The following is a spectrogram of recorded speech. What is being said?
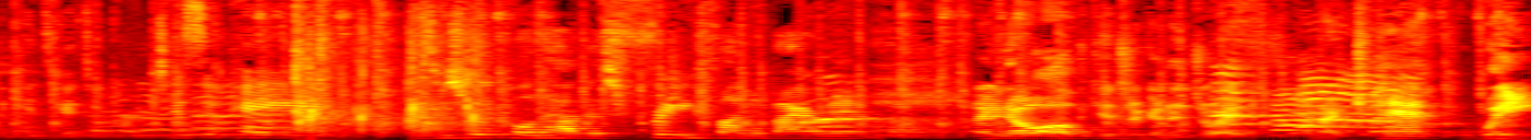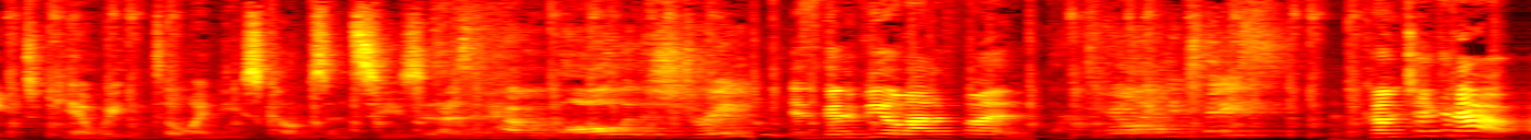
The kids get to participate. It's just really cool to have this free, fun environment. I know all the kids are gonna enjoy it, and I can't wait. Can't wait until my niece comes and sees it. Does it have a ball with a string? It's gonna be a lot of fun. Or tail I can chase? Come check it out.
